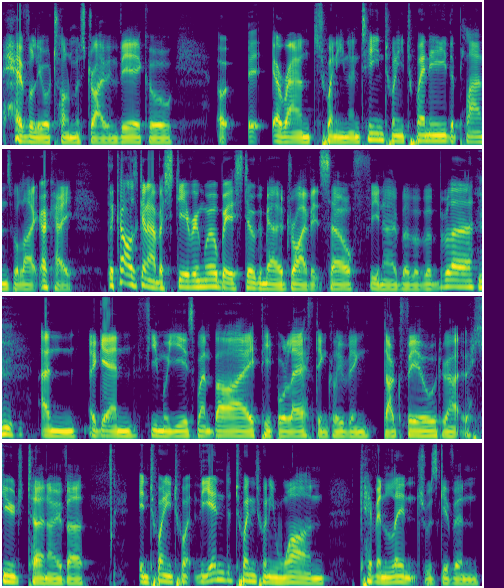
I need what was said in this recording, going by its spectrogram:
heavily autonomous driving vehicle Uh, around 2019 2020 the plans were like okay the car's going to have a steering wheel but it's still going to be able to drive itself you know blah blah blah blah hmm. and again a few more years went by people left including doug field right, a huge turnover. In 2020 the end of 2021 kevin lynch was given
